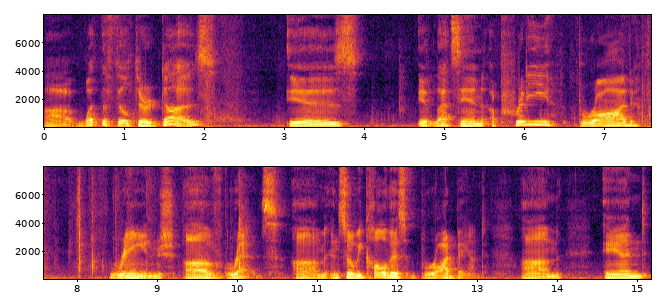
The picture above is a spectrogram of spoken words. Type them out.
Uh, what the filter does is it lets in a pretty broad range of reds. Um, and so we call this broadband. Um, and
